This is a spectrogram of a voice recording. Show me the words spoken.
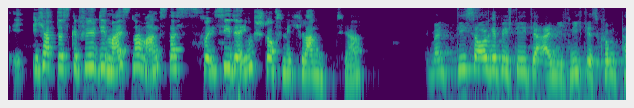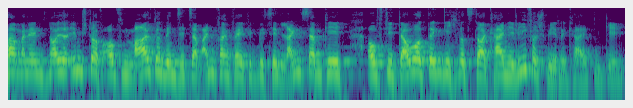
ich habe das Gefühl, die meisten haben Angst, dass für sie der Impfstoff nicht langt. Ja. Ich meine, die Sorge besteht ja eigentlich nicht. Es kommt permanent neuer Impfstoff auf den Markt und wenn es jetzt am Anfang vielleicht ein bisschen langsam geht, auf die Dauer, denke ich, wird es da keine Lieferschwierigkeiten geben.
